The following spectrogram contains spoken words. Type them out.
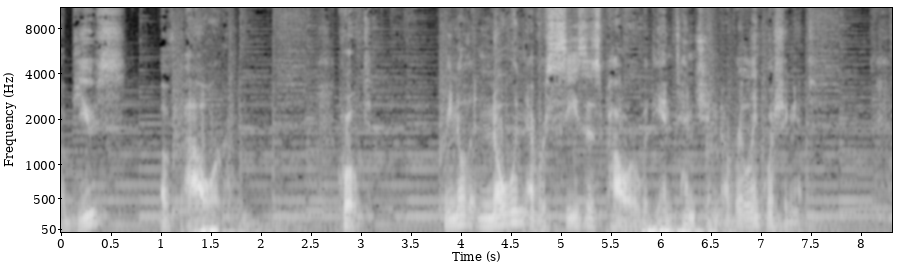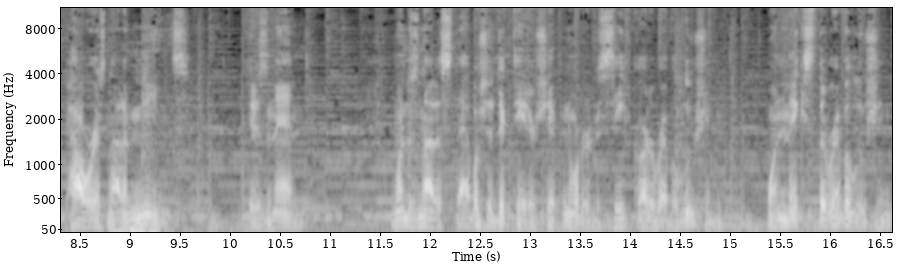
Abuse of Power. Quote We know that no one ever seizes power with the intention of relinquishing it. Power is not a means, it is an end. One does not establish a dictatorship in order to safeguard a revolution. One makes the revolution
